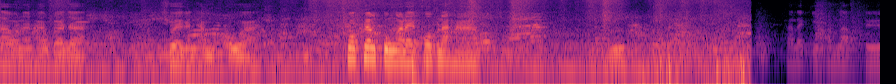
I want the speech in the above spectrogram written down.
เรานะครับก็จะช่วยกันทำครัว พวกเครื่องปรุงอะไรครบนะครับอืมภารกิจสำหรับซื้อ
